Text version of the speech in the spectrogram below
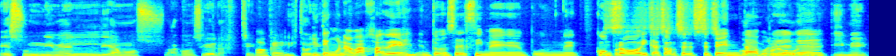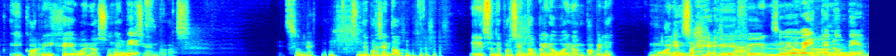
Es un nivel, digamos, a considerar. Sí, Ok. histórico. Y tengo una baja de, entonces, si me, me compro hoy 14.70, Si y, y me, y corrige, bueno, es un Un 10% casi. es un- Es un 10%, es un 10%, pero bueno, en papeles como Galicia, IPF, no subió es 20 en un día.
